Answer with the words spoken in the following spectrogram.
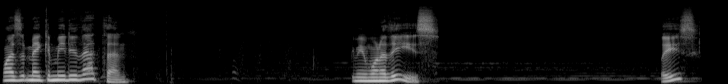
Why is it making me do that then? Give me one of these. Please?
